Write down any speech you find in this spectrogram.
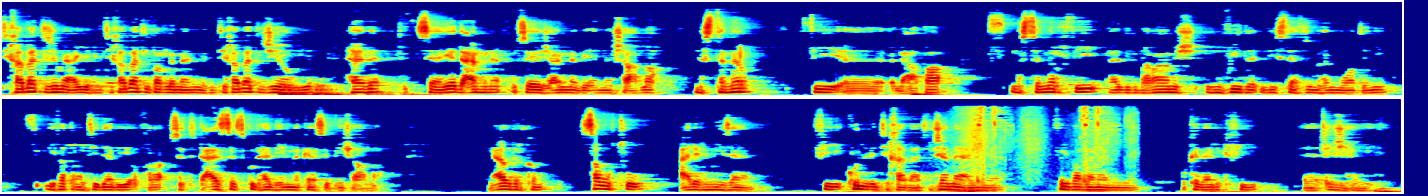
الانتخابات الجماعية في الانتخابات البرلمانية في الانتخابات الجهوية هذا سيدعمنا وسيجعلنا بأن إن شاء الله نستمر في آه، العطاء نستمر في هذه البرامج المفيدة اللي يستافدوا منها المواطنين لفترة انتدابية أخرى وستتعزز كل هذه المكاسب إن شاء الله. نعاود لكم صوتوا على الميزان في كل الانتخابات الجماعية في البرلمانية وكذلك في الجهوية.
